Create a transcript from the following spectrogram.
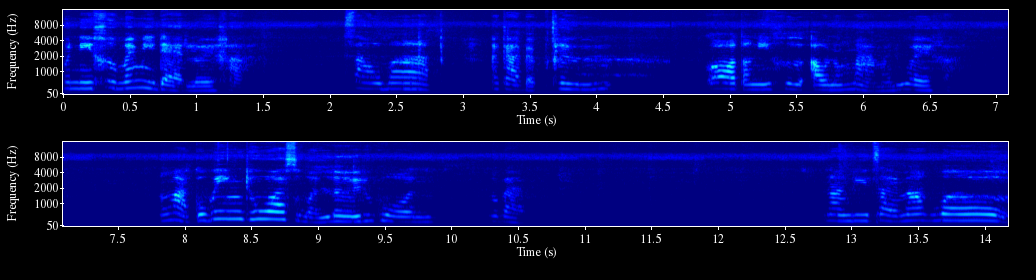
วันนี้คือไม่มีแดดเลยค่ะ เศร้ามาก อากาศแบบครึ้มก็ตอนนี้คือเอาน้องหมามาด้วยค่ะ น้องหมาก็วิ่งทั่วสวนเลยทุกคนก็แบบ นางดีใจมากเวอร์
